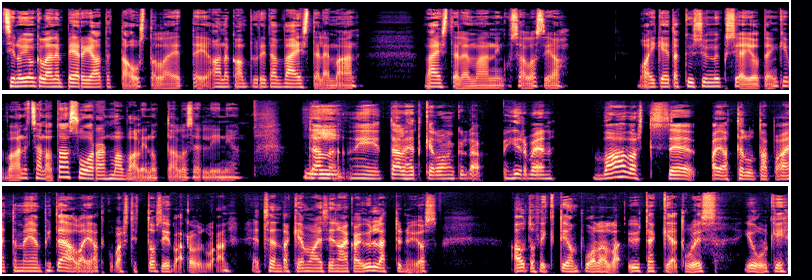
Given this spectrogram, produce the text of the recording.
Siinä on jonkinlainen periaate taustalla, ettei ainakaan pyritä väistelemään, väistelemään niin kuin sellaisia vaikeita kysymyksiä jotenkin, vaan että sanotaan suoraan, että mä oon valinnut tällaisen linjan. Tällä, niin. niin, tällä hetkellä on kyllä hirveän vahvasti se ajattelutapa, että meidän pitää olla jatkuvasti tosi varuillaan. Et sen takia mä olisin aika yllättynyt, jos autofiktion puolella yhtäkkiä tulisi julki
